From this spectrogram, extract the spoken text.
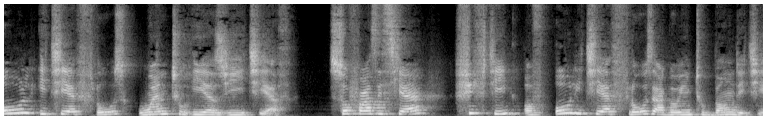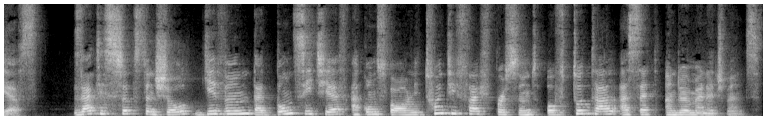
all ETF flows went to ESG ETF. So far this year, 50 of all ETF flows are going to bond ETFs. That is substantial given that bonds ETF accounts for only 25% of total asset under management.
